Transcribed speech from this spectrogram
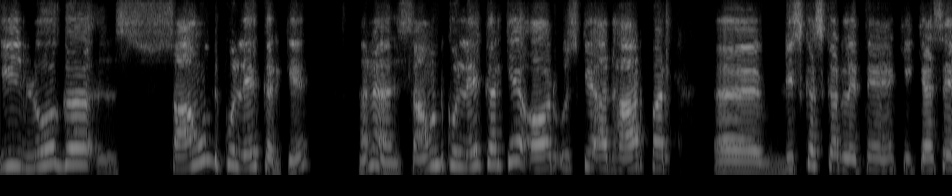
कि लोग साउंड को लेकर के, है ना? साउंड को लेकर के और उसके आधार पर डिस्कस कर लेते हैं कि कैसे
